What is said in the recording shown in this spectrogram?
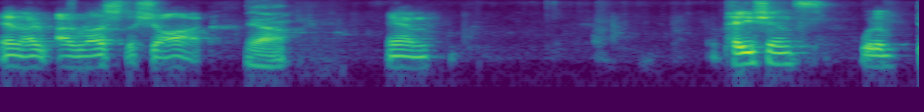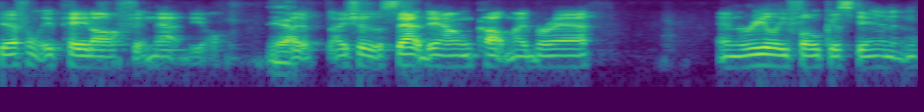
and I, I rushed the shot. Yeah. And patience would have definitely paid off in that deal. Yeah. I, I should have sat down, caught my breath, and really focused in. And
